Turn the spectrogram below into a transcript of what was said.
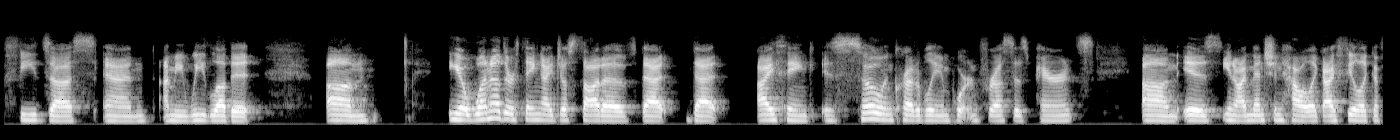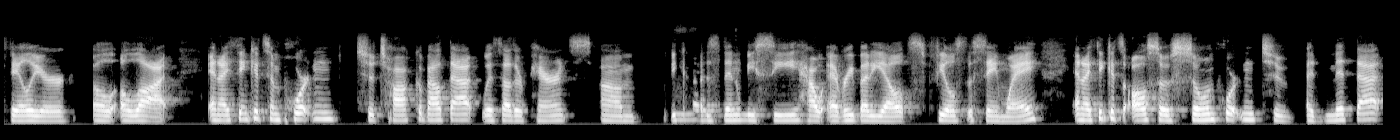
feeds us, and I mean we love it. Um, you know, one other thing I just thought of that that I think is so incredibly important for us as parents um, is you know I mentioned how like I feel like a failure a, a lot, and I think it's important to talk about that with other parents um. Because then we see how everybody else feels the same way. And I think it's also so important to admit that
